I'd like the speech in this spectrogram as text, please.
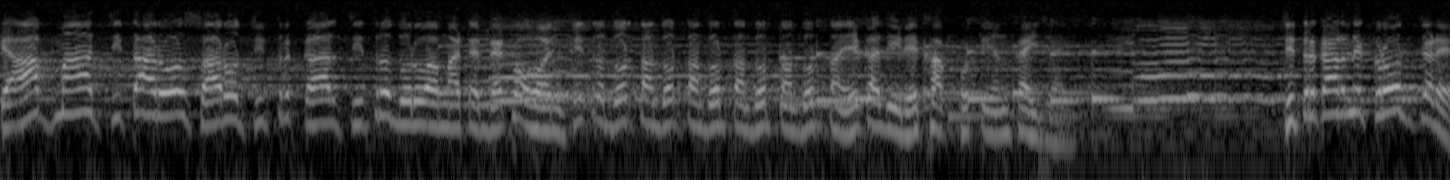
કે આપમાં ચિતારો, સારો ચિત્રકાર, ચિત્ર દોરવા માટે બેઠો હોય ચિત્ર દોરતા દોરતા દોરતા દોરતા દોરતા એકાદી રેખા ખોટી અંકાઈ જાય. ચિત્રકારને ક્રોધ ચડે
